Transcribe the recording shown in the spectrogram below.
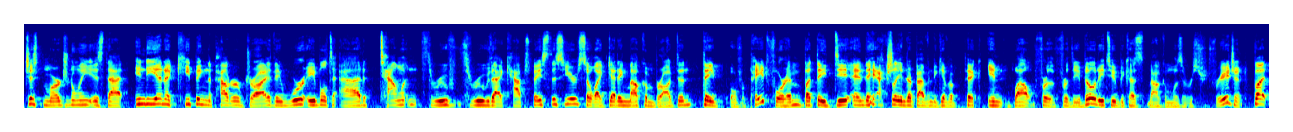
just marginally, is that Indiana keeping the powder dry. They were able to add talent through through that cap space this year. So like getting Malcolm Brogdon, they overpaid for him, but they did, and they actually ended up having to give a pick in well for for the ability to because Malcolm was a restricted free agent. But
